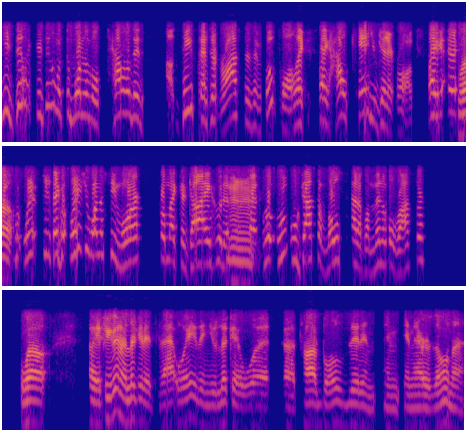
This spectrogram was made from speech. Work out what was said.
he's dealing he's dealing with the, one of the most talented uh, defensive rosters in football. Like, like how can you get it wrong? Like, uh, Well- would, like, wouldn't you want to see more from like a guy who Mm. who- who got the most out of a minimal roster? Well, uh, if you're gonna look at it that way, then you look at what uh, Todd Bowles did in, in in Arizona,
